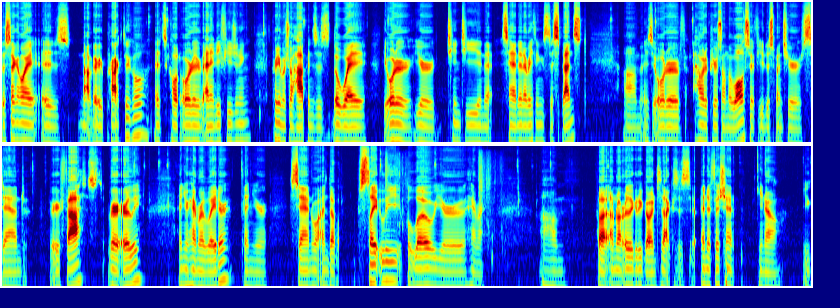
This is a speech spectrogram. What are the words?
The second way is not very practical. It's called order of entity fusioning. Pretty much what happens is the way, the order your TNT and the sand and everything is dispensed um, is the order of how it appears on the wall. So if you dispense your sand very fast, very early, and your hammer later, then your sand will end up slightly below your hammer. Um, but I'm not really going to go into that because it's inefficient. You know, you,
